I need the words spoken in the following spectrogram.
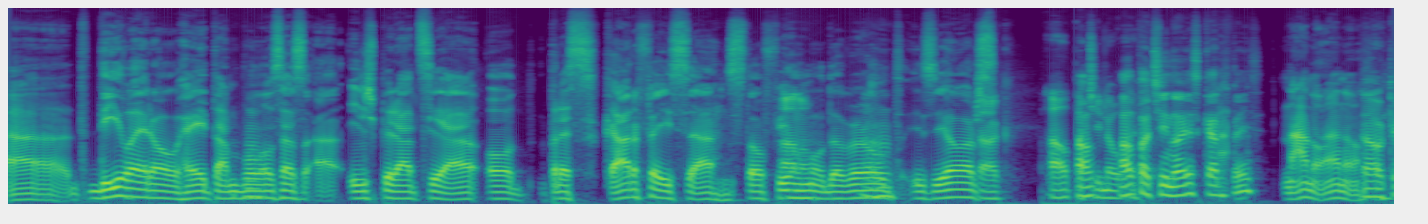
a dílerov, hej, tam bolo zase a, inšpirácia od, pre Scarfacea z toho filmu The World is Yours. Tak. Al Al, Pacino. Al Pacino je Scarface? Áno, áno. A, OK,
